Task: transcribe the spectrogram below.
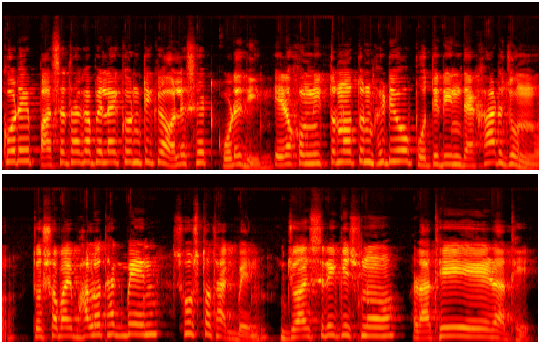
করে পাশে থাকা বেলাইকনটিকে অলে সেট করে দিন। এরকম নিত্য নতুন ভিডিও প্রতিদিন দেখার জন্য। তো সবাই ভালো থাকবেন, সুস্থ থাকবেন। জয় শ্রীকৃষ্ণ। রাধে রাধে।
